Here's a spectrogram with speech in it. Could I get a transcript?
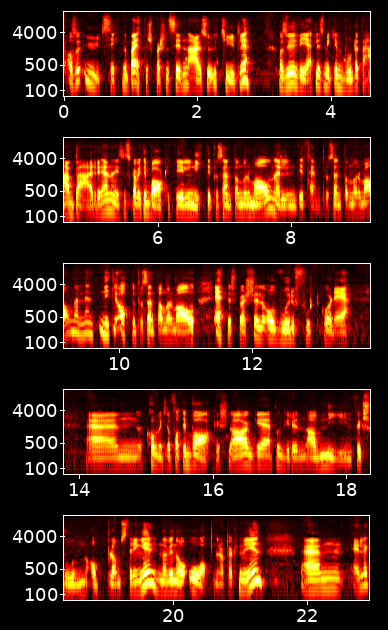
altså Utsiktene på etterspørselssiden er jo så utydelige. Altså Vi vet liksom ikke hvor dette her bærer hen. Liksom skal vi tilbake til 90% av normalen, eller 95% av normalen, eller 98% av normal etterspørsel, og hvor fort går det? Eh, kommer til å få tilbakeslag eh, pga. nye og oppblomstringer når vi nå åpner opp økonomien? Eller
